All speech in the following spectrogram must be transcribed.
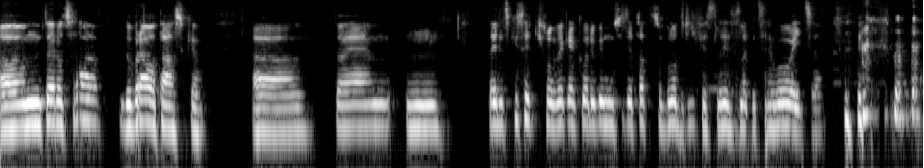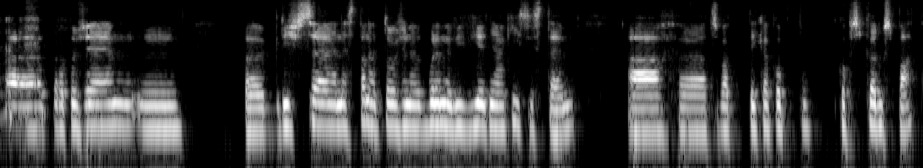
Um, to je docela dobrá otázka. Uh, to je, mm, tady vždycky se člověk jako kdyby musí zeptat, co bylo dřív, jestli slepice nebo vejce. uh, protože uh, když se nestane to, že nebudeme vyvíjet nějaký systém a uh, třeba teď jako jako příkladu spad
